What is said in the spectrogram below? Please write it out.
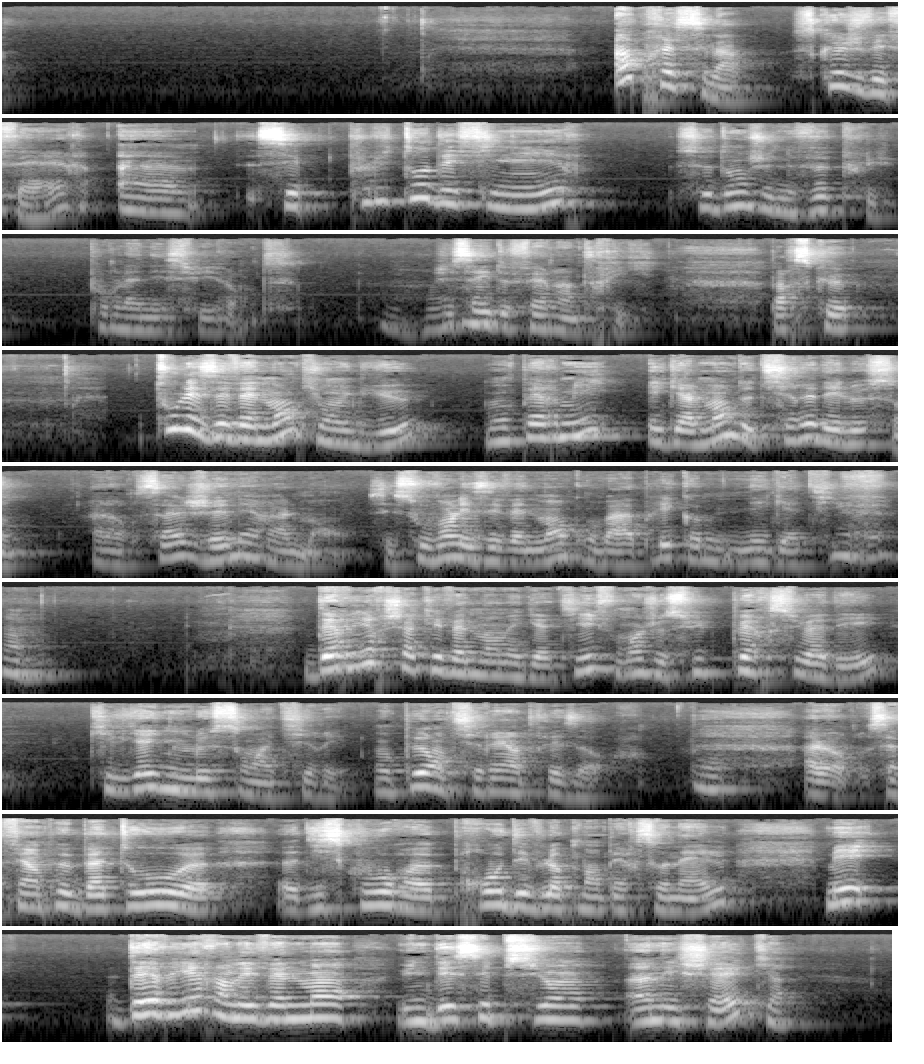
Après cela, ce que je vais faire, euh, c'est plutôt définir ce dont je ne veux plus pour l'année suivante. Mhm. J'essaye de faire un tri. Parce que tous les événements qui ont eu lieu m'ont permis également de tirer des leçons. Alors ça, généralement, c'est souvent les événements qu'on va appeler comme négatifs. Mhm. Derrière chaque événement négatif, moi je suis persuadée qu'il y a une leçon à tirer. On peut en tirer un trésor. Alors, ça fait un peu bateau, euh, euh, discours euh, pro-développement personnel, mais derrière un événement, une déception, un échec,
